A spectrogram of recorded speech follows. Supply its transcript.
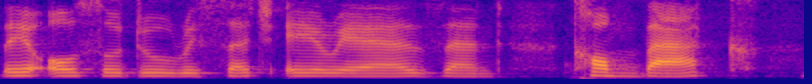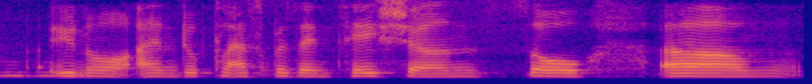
they also do research areas and come back, mm-hmm. you know, and do class presentations. So um,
